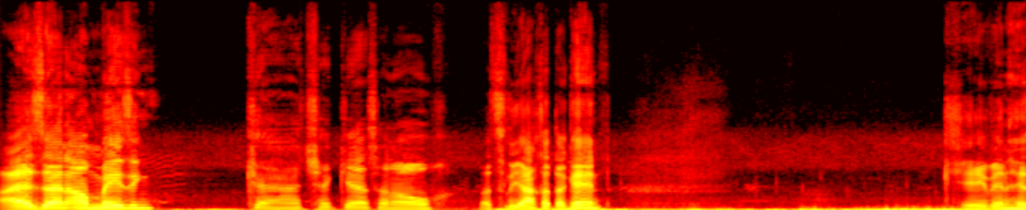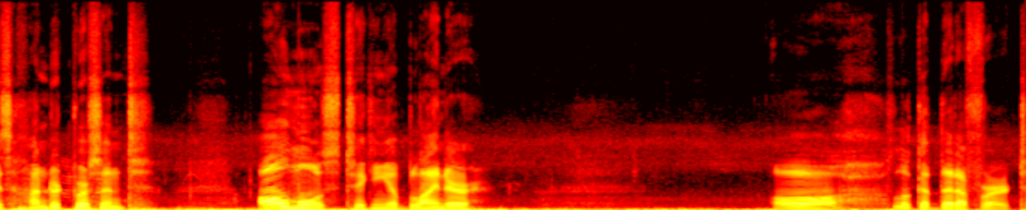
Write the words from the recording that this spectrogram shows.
is an amazing catch, I guess. I know that's Liaquat again. Gave in his 100%, almost taking a blinder. Oh, look at that effort.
